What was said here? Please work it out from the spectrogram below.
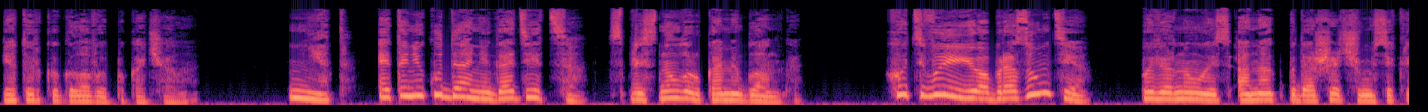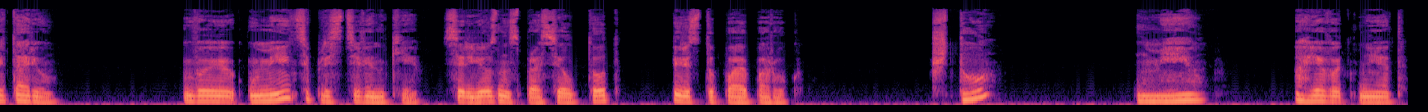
Я только головой покачала. Нет, это никуда не годится, сплеснула руками Бланка. Хоть вы ее образумьте, повернулась она к подошедшему секретарю. Вы умеете плести венки? серьезно спросил тот, переступая порог. Что? Умею. А я вот нет.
